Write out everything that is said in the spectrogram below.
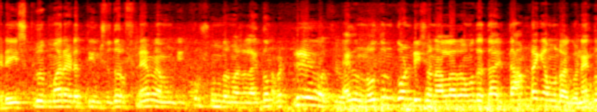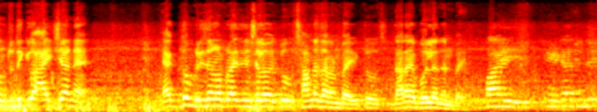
এটা স্ক্রুপ মার এটা তিনশো ধর ফ্রেম এমনকি খুব সুন্দর মাসাল একদম একদম নতুন কন্ডিশন আল্লাহর মধ্যে তাই দামটা কেমন রাখবেন? একদম যদি কেউ আইসা নেয় একদম রিজনেবল প্রাইস ইনশাল্লাহ একটু সামনে দাঁড়ান ভাই একটু দাঁড়ায় বলে দেন ভাই। ভাই এটা যদি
